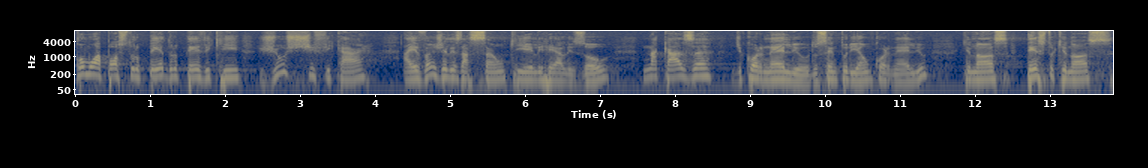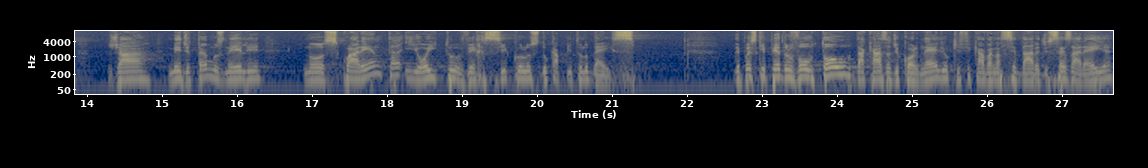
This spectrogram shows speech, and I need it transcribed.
Como o apóstolo Pedro teve que justificar a evangelização que ele realizou na casa de Cornélio, do centurião Cornélio, que nós, texto que nós já meditamos nele nos 48 versículos do capítulo 10. Depois que Pedro voltou da casa de Cornélio, que ficava na cidade de Cesareia,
